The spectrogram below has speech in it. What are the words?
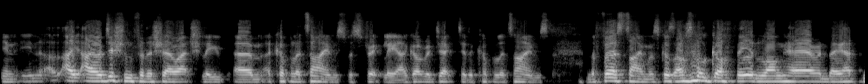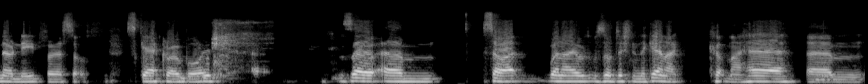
you know, I, I, auditioned for the show actually um, a couple of times for Strictly. I got rejected a couple of times. And the first time was because I was all gothy and long hair, and they had no need for a sort of scarecrow boy. so um, so I, when I was auditioning again, I cut my hair, um,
